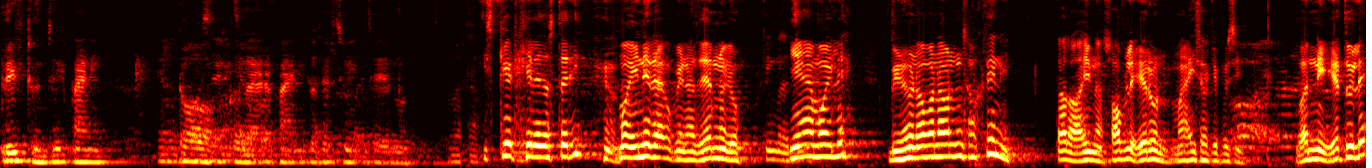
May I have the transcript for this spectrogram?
ड्रिफ्ट हुन्छ कि पानी? टक्क पानी कसरी छुइन्छ हेर्नु। स्केट खेले जस्तरी। म हिँडिरहेको भिना हेर्नु यो। यहाँ मैले भिडियो नबनाउनु सक्थेँ नि। तर होइन सबले हेरुन्। म आइसकेपछि। भन्ने हेतुले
